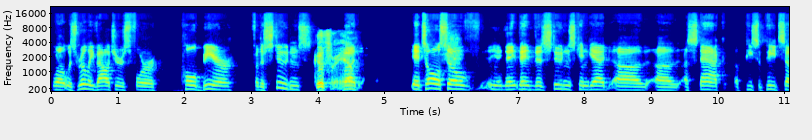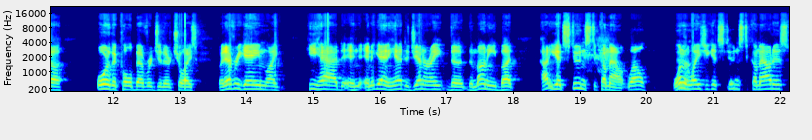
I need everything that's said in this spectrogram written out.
well, it was really vouchers for cold beer for the students. Good for him. But it's also they, they the students can get uh, a, a snack, a piece of pizza, or the cold beverage of their choice. But every game, like he had, and, and again, he had to generate the the money, but how do you get students to come out? Well, one yeah. of the ways you get students to come out is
